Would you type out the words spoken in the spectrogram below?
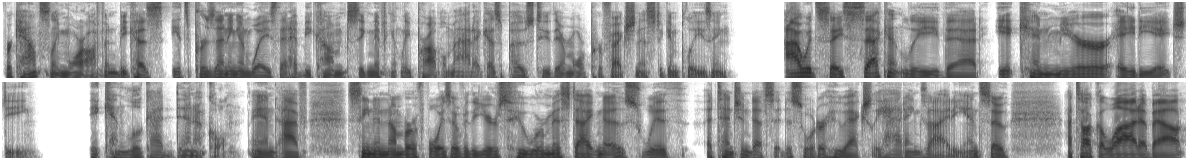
for counseling more often because it's presenting in ways that have become significantly problematic as opposed to they're more perfectionistic and pleasing. I would say, secondly, that it can mirror ADHD. It can look identical. And I've seen a number of boys over the years who were misdiagnosed with attention deficit disorder who actually had anxiety. And so I talk a lot about,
